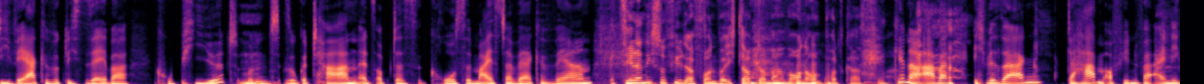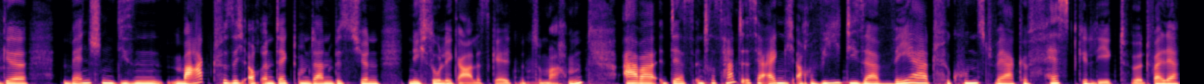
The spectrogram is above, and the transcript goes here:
die Werke wirklich selber kopiert mhm. und so getan, als ob das große Meisterwerke wären. Erzähl da nicht so viel davon, weil ich glaube, da machen wir auch noch einen Podcast zu. Genau, aber ich will sagen, da haben auf jeden Fall einige Menschen diesen Markt für sich auch entdeckt, um da ein bisschen nicht so legales Geld mitzumachen. Aber das Interessante ist ja eigentlich auch, wie dieser Wert für Kunstwerke festgelegt wird, weil der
